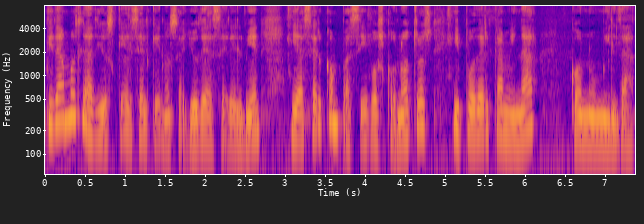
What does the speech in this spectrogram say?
pidámosle a Dios que Él sea el que nos ayude a hacer el bien y a ser compasivos con otros y poder caminar con humildad.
